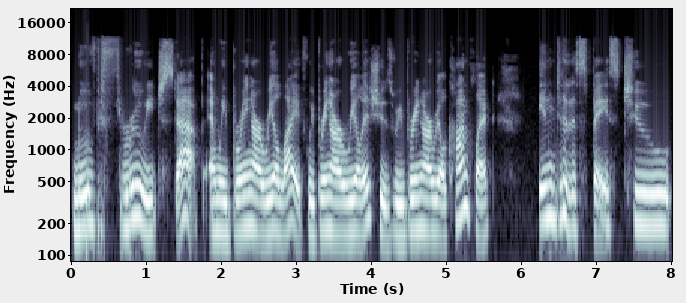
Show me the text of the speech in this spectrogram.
move through each step and we bring our real life, we bring our real issues, we bring our real conflict into the space to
